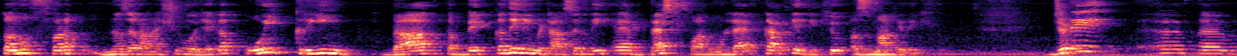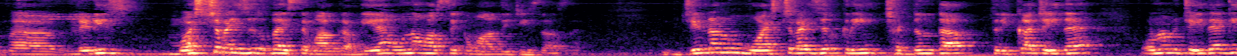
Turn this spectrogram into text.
ਤੁਹਾਨੂੰ ਫ਼ਰਕ ਨਜ਼ਰ ਆਉਣਾ ਸ਼ੁਰੂ ਹੋ ਜਾਏਗਾ। ਕੋਈ ਕਰੀਮ ਦਾਗ, ਧੱਬੇ ਕਦੇ ਨਹੀਂ ਮਿਟਾ ਸਕਦੀ, ਇਹ ਬੈਸਟ ਫਾਰਮੂਲਾ ਹੈ। ਕਰਕੇ ਦੇਖਿਓ, ਅਜ਼ਮਾ ਕੇ ਦੇਖਿਓ। ਜਿਹੜੇ ਲੇਡੀਜ਼ ਮੋਇਸਚਰਾਈਜ਼ਰ ਦਾ ਇਸਤੇਮਾਲ ਕਰਦੀਆਂ ਉਹਨਾਂ ਵਾਸਤੇ ਕਮਾਲ ਦੀ ਚੀਜ਼ ਦੱਸਦਾ ਜਿਨ੍ਹਾਂ ਨੂੰ ਮੋਇਸਚਰਾਈਜ਼ਰ ਕਰੀਮ ਛੱਡਣ ਦਾ ਤਰੀਕਾ ਚਾਹੀਦਾ ਹੈ, ਉਹਨਾਂ ਨੂੰ ਚਾਹੀਦਾ ਹੈ ਕਿ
